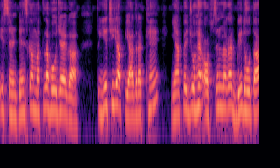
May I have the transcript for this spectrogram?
इस सेंटेंस का मतलब हो जाएगा। तो ये चीज़ आप याद रखें। यहाँ पे जो है ऑप्शन में अगर विद होता,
